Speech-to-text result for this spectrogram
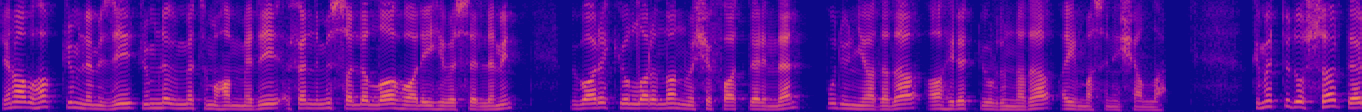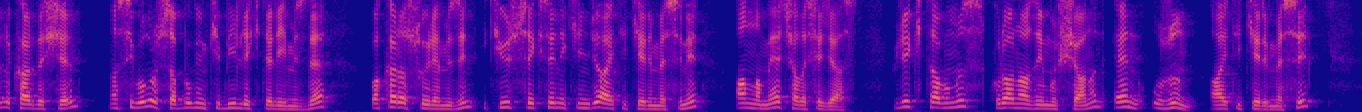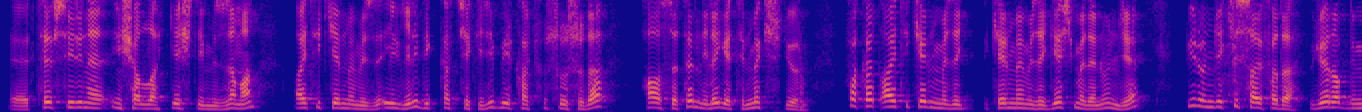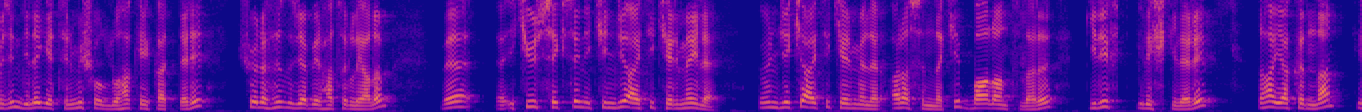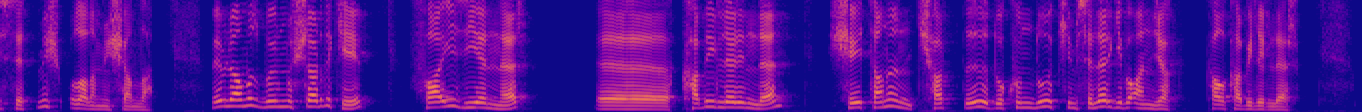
Cenab-ı Hak cümlemizi, cümle ümmeti Muhammed'i Efendimiz sallallahu aleyhi ve sellemin mübarek yollarından ve şefaatlerinden bu dünyada da ahiret yurdunda da ayırmasın inşallah. Kıymetli dostlar, değerli kardeşlerim, nasip olursa bugünkü birlikteliğimizde Bakara suremizin 282. ayeti kerimesini anlamaya çalışacağız. Yüce kitabımız Kur'an-ı Azimuşşan'ın en uzun ayeti kerimesi. E, tefsirine inşallah geçtiğimiz zaman ayet-i kerimemizle ilgili dikkat çekici birkaç hususu da hasreten dile getirmek istiyorum. Fakat ayet-i kerimemize, kerimemize geçmeden önce bir önceki sayfada Yüce Rabbimizin dile getirmiş olduğu hakikatleri şöyle hızlıca bir hatırlayalım ve 282. ayet-i kerime ile önceki ayet-i kerimeler arasındaki bağlantıları, girift ilişkileri daha yakından hissetmiş olalım inşallah. Mevlamız buyurmuşlardı ki faiz yiyenler e, kabirlerinden şeytanın çarptığı, dokunduğu kimseler gibi ancak kalkabilirler.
